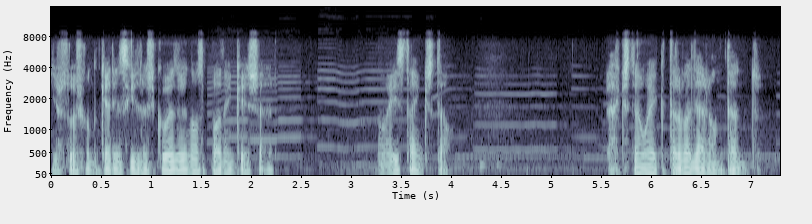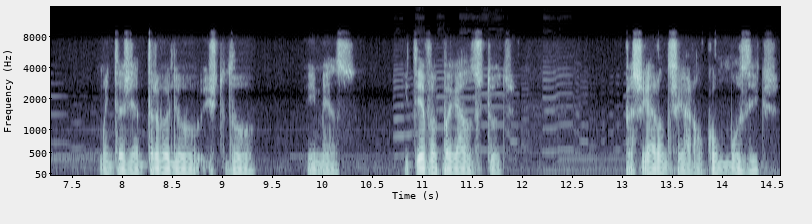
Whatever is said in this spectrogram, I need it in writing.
E as pessoas, quando querem seguir as coisas, não se podem queixar. Não é isso que está em questão. A questão é que trabalharam tanto. Muita gente trabalhou e estudou imenso e teve a pagar os estudos para chegar onde chegaram como músicos.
